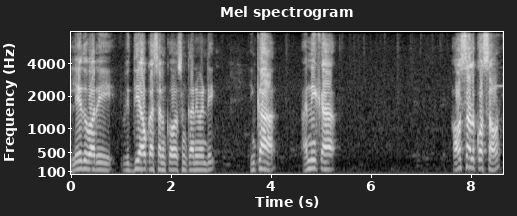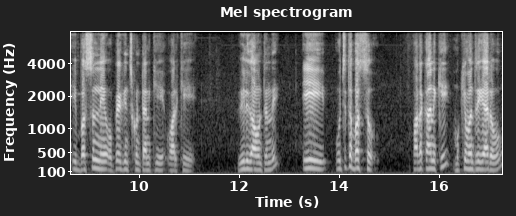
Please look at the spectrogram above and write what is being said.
లేదు వారి విద్యా అవకాశాల కోసం కానివ్వండి ఇంకా అనేక అవసరాల కోసం ఈ బస్సుల్ని ఉపయోగించుకోవటానికి వారికి వీలుగా ఉంటుంది. ఈ ఉచిత బస్సు పథకానికి ముఖ్యమంత్రి గారు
